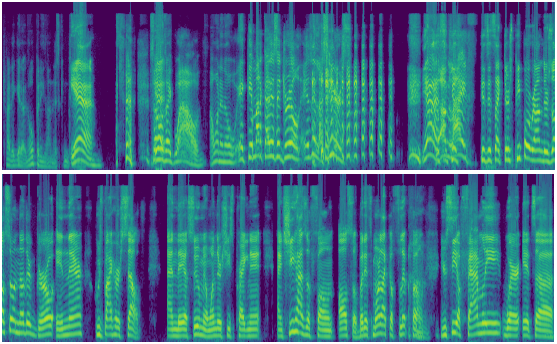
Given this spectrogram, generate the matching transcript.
try to get an opening on this container." Yeah. so I was like, "Wow, I want to know eh, qué marca de ese drill? Is it La Sears? yeah, Long because life." it's like there's people around. There's also another girl in there who's by herself, and they assume and wonder she's pregnant, and she has a phone also, but it's more like a flip phone. you see a family where it's a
